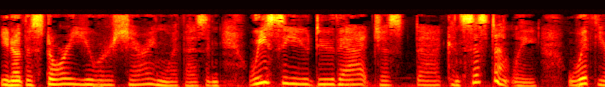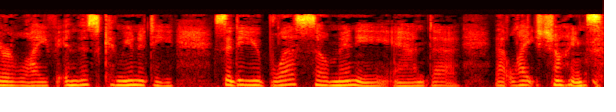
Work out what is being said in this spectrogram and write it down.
You know, the story you were sharing with us. And we see you do that just uh, consistently with your life in this community. Cindy, you bless so many and uh, that light shines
